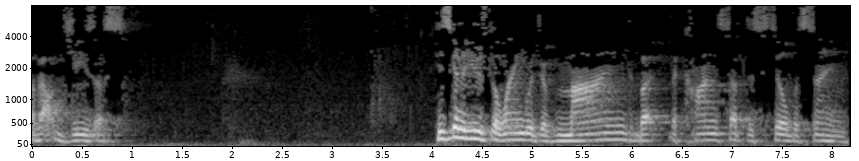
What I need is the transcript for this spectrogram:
about Jesus. He's going to use the language of mind, but the concept is still the same.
